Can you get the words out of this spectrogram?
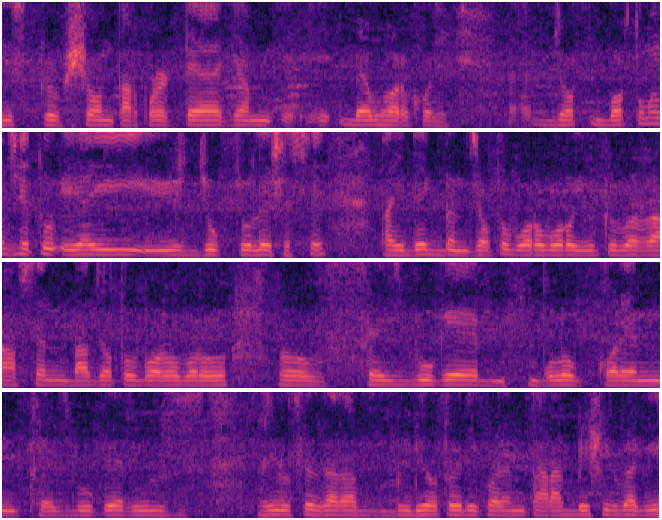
ডিসক্রিপশন তারপরে ট্যাগ ব্যবহার করে। বর্তমান যেহেতু এআই যুগ চলে এসেছে, তাই দেখবেন যত বড় বড় ইউটিউবাররা আছেন বা যত বড় বড় ফেসবুকে ব্লগ করেন ফেসবুকে রিলস রিলসে যারা ভিডিও তৈরি করেন, তারা বেশিরভাগই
